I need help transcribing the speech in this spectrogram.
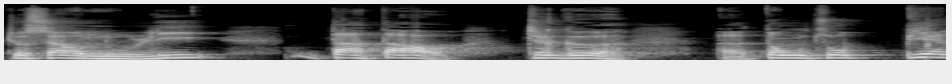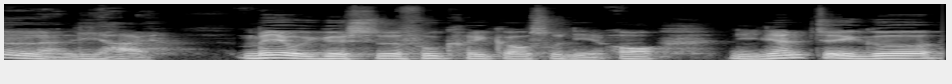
就是要努力达到这个呃动作变了厉害。没有一个师傅可以告诉你哦，你练这个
